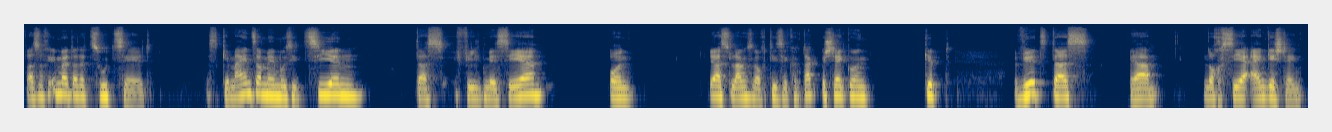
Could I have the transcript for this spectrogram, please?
was auch immer da dazu zählt. Das gemeinsame Musizieren, das fehlt mir sehr. Und ja, solange es noch diese Kontaktbeschränkungen gibt, wird das ja noch sehr eingeschränkt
